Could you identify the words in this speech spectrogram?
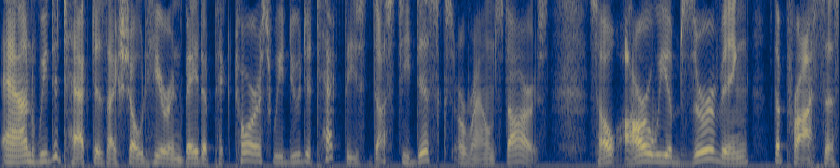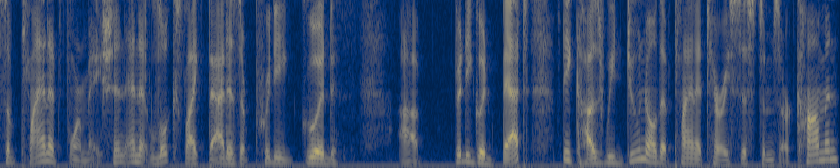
And we detect as I showed here in beta pictoris, we do detect these dusty disks around stars. So are we observing the process of planet formation? And it looks like that is a pretty good uh, pretty good bet because we do know that planetary systems are common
